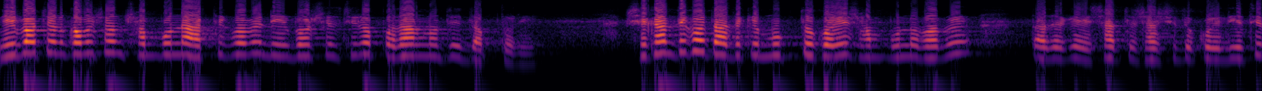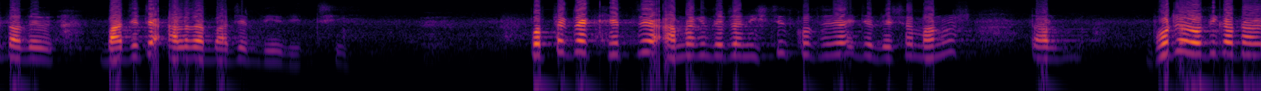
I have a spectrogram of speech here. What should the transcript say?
নির্বাচন কমিশন সম্পূর্ণ আর্থিকভাবে নির্ভরশীল ছিল প্রধানমন্ত্রীর দপ্তরে। সেখান থেকেও তাদেরকে মুক্ত করে সম্পূর্ণভাবে তাদেরকে স্বায়ত্তশাসিত করে দিয়েছি, তাদের বাজেটে আলাদা বাজেট দিয়ে দিচ্ছি। প্রত্যেকটা ক্ষেত্রে আমরা কিন্তু এটা নিশ্চিত করতে চাই যে দেশের মানুষ তার ভোটের অধিকার তার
